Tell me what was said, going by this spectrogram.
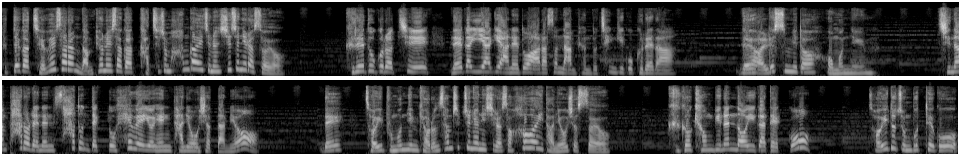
그때가 제 회사랑 남편 회사가 같이 좀 한가해지는 시즌이라서요. 그래도 그렇지. 내가 이야기 안 해도 알아서 남편도 챙기고 그래라. 네, 알겠습니다, 어머님. 지난 8월에는 사돈댁도 해외여행 다녀오셨다며? 네, 저희 부모님 결혼 30주년이시라서 하와이 다녀오셨어요. 그거 경비는 너희가 됐고? 저희도 좀 보태고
